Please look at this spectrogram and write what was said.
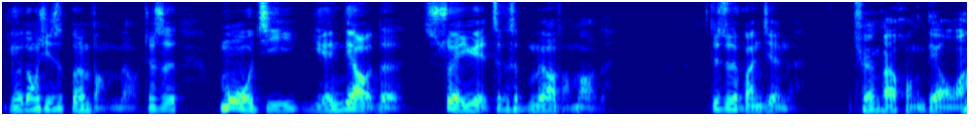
有的东西是不能仿冒，就是墨迹原料的岁月，这个是没办法仿冒的，这就是关键的。球员卡黄掉吗？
